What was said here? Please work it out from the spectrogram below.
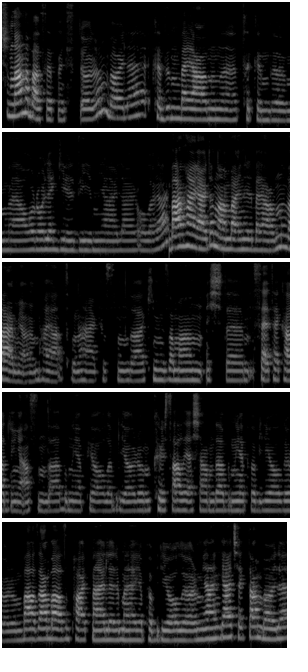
Şundan da bahsetmek istiyorum. Böyle kadın beyanını takındığım veya o role girdiğim yerler olarak. Ben her yerde non-binary beyanını vermiyorum hayatımın her kısmında. Kimi zaman işte STK dünyasında bunu yapıyor olabiliyorum. Kırsal yaşamda bunu yapabiliyor oluyorum. Bazen bazı partnerlerime yapabiliyor oluyorum. Yani gerçekten böyle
